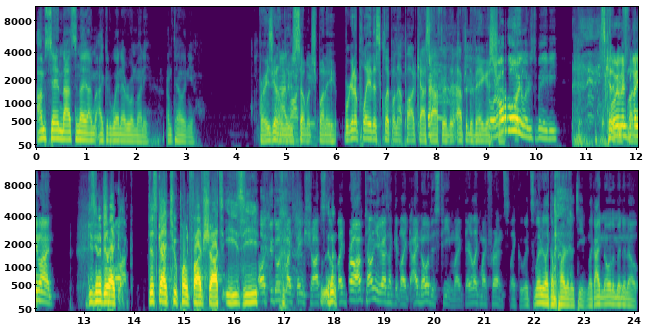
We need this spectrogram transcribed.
I'm saying that tonight. I'm, I could win everyone money. I'm telling you. Bro, he's gonna Bad lose so much game. money. We're gonna play this clip on that podcast after the after the Vegas Going trip. all Oilers, baby. It's gonna Oilers be money line. He's gonna be like, this guy 2.5 shots easy. Oh, dude, those are my thing shots. Still. Like, bro, I'm telling you guys, I could like, I know this team. Like, they're like my friends. Like, it's literally like I'm part of the team. Like, I know them in and out.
